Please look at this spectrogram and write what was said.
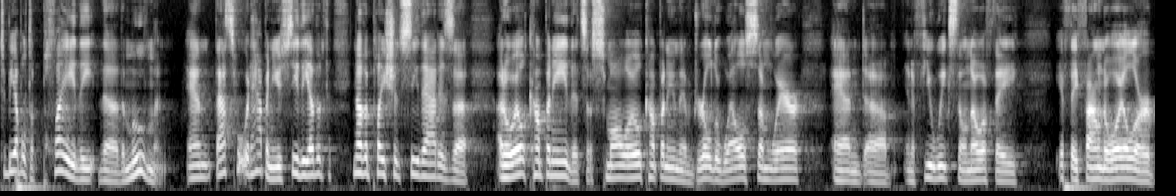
to be able to play the the, the movement. And that's what would happen. You see the other th- another place should see that is a an oil company that's a small oil company and they've drilled a well somewhere and uh, in a few weeks they'll know if they if they found oil or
